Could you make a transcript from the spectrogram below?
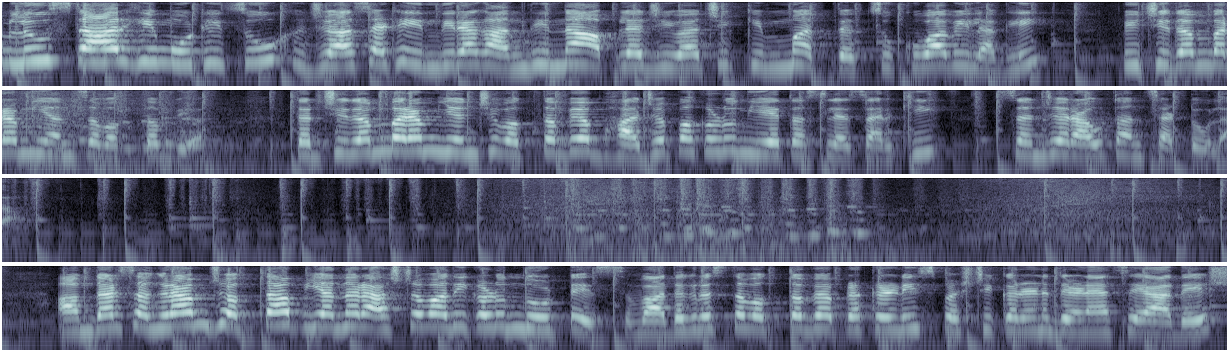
ब्लू स्टार ही मोठी चूक ज्यासाठी इंदिरा गांधींना आपल्या जीवाची किंमत चुकवावी लागली पी चिदंबरम यांचं वक्तव्य. तर चिदंबरम यांची वक्तव्य भाजपकडून येत असल्यासारखी संजय राऊतांचा टोला. आमदार संग्राम जगताप यांना राष्ट्रवादीकडून नोटीस. वादग्रस्त वक्तव्याप्रकरणी स्पष्टीकरण देण्याचे आदेश.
